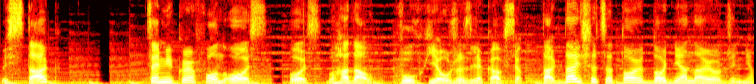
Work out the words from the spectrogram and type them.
Ось так. Це мікрофон, ось, ось, вгадав. Фух, я вже злякався. Так, далі це торт до дня народження.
